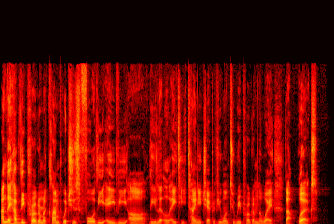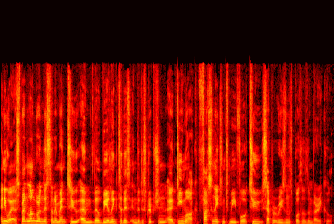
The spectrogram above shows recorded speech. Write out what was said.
And they have the programmer clamp, which is for the AVR, the little ATtiny chip, if you want to reprogram the way that works. Anyway, I've spent longer on this than I meant to. Um, there'll be a link to this in the description. Uh, D-Mark, fascinating to me for two separate reasons, both of them very cool.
